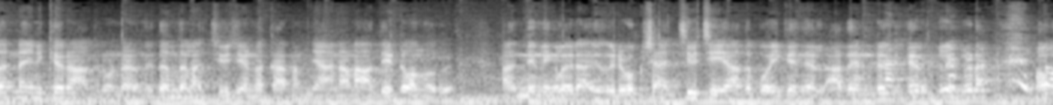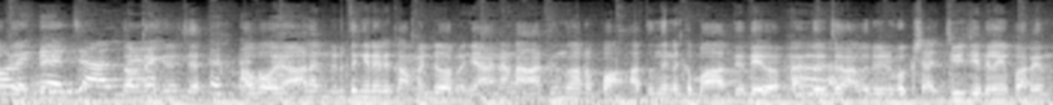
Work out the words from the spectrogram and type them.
തന്നെ എനിക്കൊരു ആഗ്രഹം ഉണ്ടായിരുന്നു. ഇത് എന്തായാലും അച്ചീവ് ചെയ്യണം കാരണം ഞാനാണ് ആദ്യമായിട്ട് വന്നത്. അതിന് നിങ്ങൾ ഒരു ഒരുപക്ഷെ അച്ചീവ് ചെയ്യാതെ പോയി കഴിഞ്ഞാൽ അത് എന്റെ കൂടെ അപ്പൊ ഒരാൾ എന്റെ അടുത്ത് ഇങ്ങനെ ഒരു കമന്റ് പറഞ്ഞു. ഞാനാണ് ആദ്യം എന്ന് പറഞ്ഞപ്പോ അത് നിനക്ക് ബാധ്യത പറഞ്ഞു. എന്ന് വെച്ചാൽ അവർ ഒരുപക്ഷെ അച്ചീവ് ചെയ്തില്ലെങ്കിൽ പറയും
